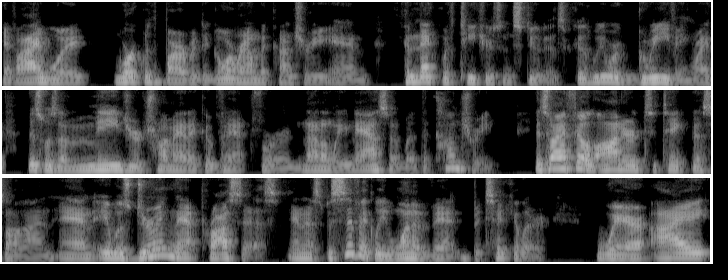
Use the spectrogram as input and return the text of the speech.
if I would work with Barbara to go around the country and connect with teachers and students because we were grieving, right? This was a major traumatic event for not only NASA, but the country. And so I felt honored to take this on. And it was during that process, and specifically one event in particular, where I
